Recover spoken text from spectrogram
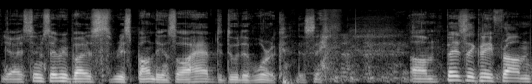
Yeah, it seems everybody's responding, so I have to do the work, the same. um, basically, from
